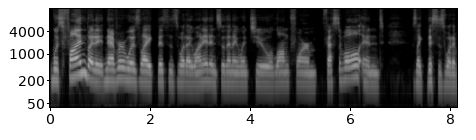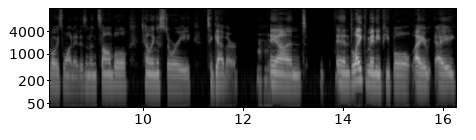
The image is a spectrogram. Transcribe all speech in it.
was fun, but it never was like this is what I wanted. And so then I went to a long form festival and was like, this is what I've always wanted is an ensemble telling a story together. Mm-hmm. And and like many people, I I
